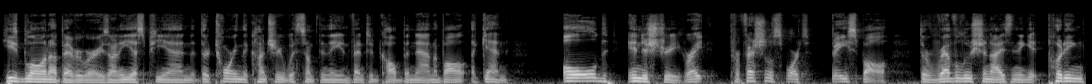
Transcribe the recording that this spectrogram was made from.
He's blowing up everywhere. He's on ESPN. They're touring the country with something they invented called Banana Ball. Again, old industry, right? Professional sports, baseball. They're revolutionizing it, putting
